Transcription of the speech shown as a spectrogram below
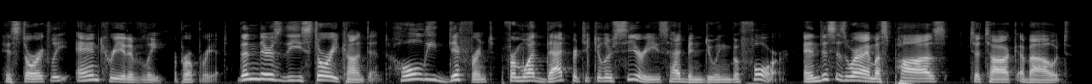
historically and creatively appropriate. Then there's the story content, wholly different from what that particular series had been doing before. And this is where I must pause to talk about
